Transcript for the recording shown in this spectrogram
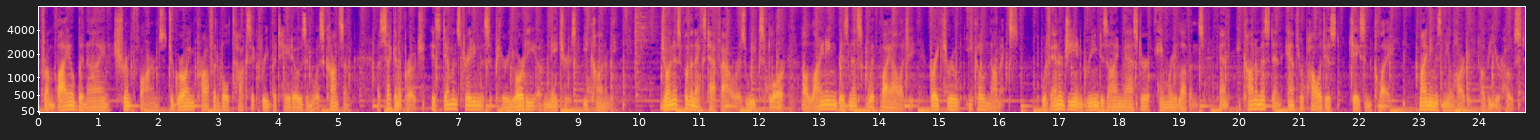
from bio-benign shrimp farms to growing profitable toxic-free potatoes in Wisconsin, a second approach is demonstrating the superiority of nature's economy Join us for the next half hour as we explore aligning business with biology, breakthrough economics, with energy and green design master Amory Lovins and economist and anthropologist Jason Clay. My name is Neil Harvey. I'll be your host.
